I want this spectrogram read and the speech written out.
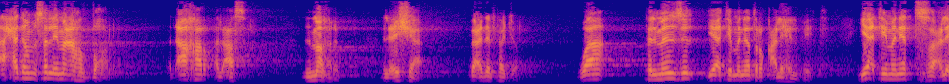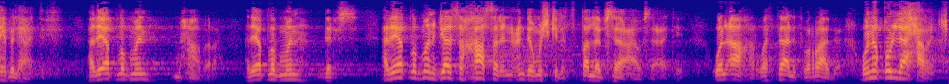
أحدهم يصلي معه الظهر الآخر العصر المغرب العشاء بعد الفجر. وفي المنزل يأتي من يطرق عليه البيت يأتي من يتصل عليه بالهاتف. هذا يطلب منه محاضرة هذا يطلب منه درس هذا يطلب منه جلسة خاصة لأن عنده مشكلة تتطلب ساعة أو ساعتين. والآخر والثالث والرابع. ونقول لا حرج.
